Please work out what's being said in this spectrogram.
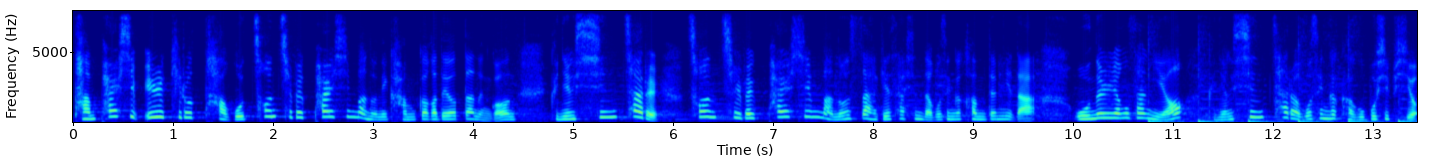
단 81km 타고 1,780만 원이 감가가 되었다는 건 그냥 신차를 1,780만 원 싸게 사신다고 생각하면 됩니다. 오늘 영상이요. 그냥 신차라고 생각하고 보십시오.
